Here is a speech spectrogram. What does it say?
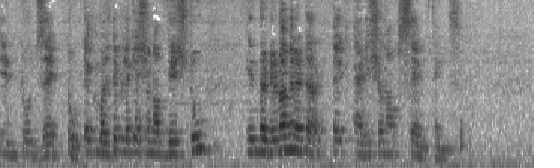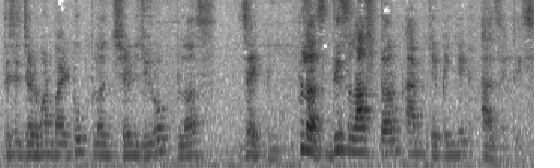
into Z2. Take multiplication of these two. In the denominator, take addition of same things this is z1 by 2 plus z0 plus z2 plus this last term I am keeping it as it is.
